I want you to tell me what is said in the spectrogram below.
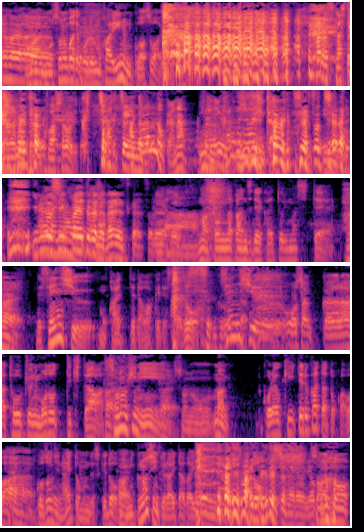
いはいはいはい。もうその場でこれもう帰り犬に食わすわ。腹すかしたら食わしたろ、言うて。くちゃくちゃ言うんだからあかんのかな？犬に体にい悪いんかいいや、そっちじゃない。犬の心配とかじゃないですから、そいやれは。ーまあそんな感じで帰っておりまして、はい。で、先週も帰ってたわけですけど、先週大阪から東京に戻ってきた、いその日に、はいその、まあ、これを聞いてる方とかはいははい。ご存知ないと思うんですけど、はい。まあ、ミクノシンというライターがいるんです今けど、いるでしょ、ね、横に。その、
